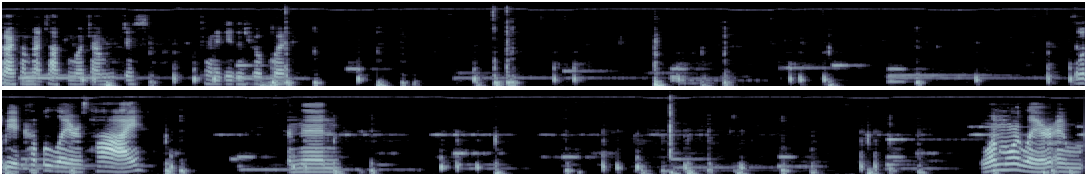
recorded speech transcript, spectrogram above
Sorry if I'm not talking much, I'm just trying to do this real quick. It'll be a couple layers high, and then one more layer, and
